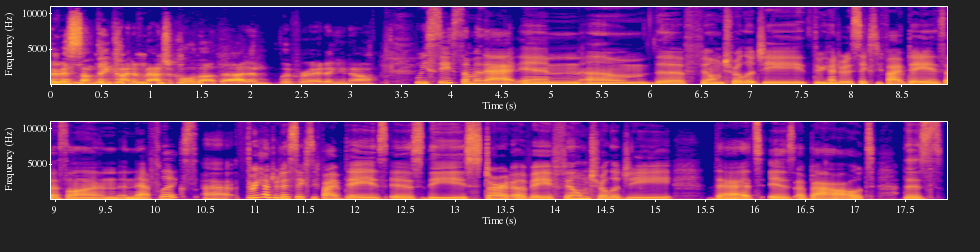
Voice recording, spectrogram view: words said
there is something kind of magical about that and liberating, you know. We see some of that in um, the film trilogy 365 Days that's on Netflix. Uh, 365 Days is the start of a film trilogy that is about this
